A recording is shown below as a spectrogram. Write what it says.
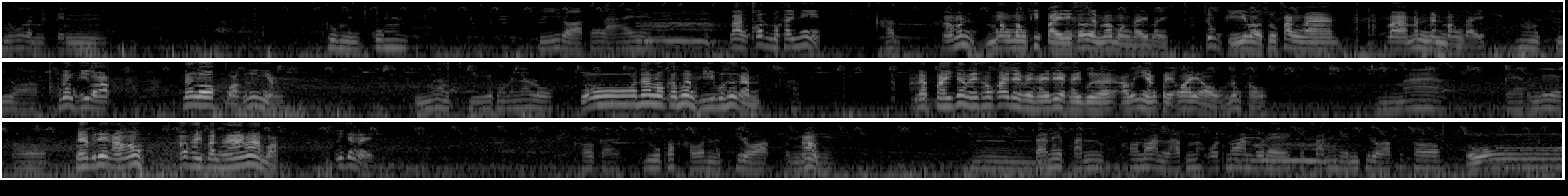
อยู่กันเป็นกลุ่มเป็นกลุ่มผีหลอกหลายบ้านคนบ่ใครมีๆครับ เอามันมองมองที่ไปนี่เขาเอิ้นว่ามองใดบ่นี่ซุ่มผีเบาสู้ฟังว่าว่ามันเป็นมองใดเมืองผีหลอกเมืองผีหลอกนรกบ่เฮ้ยหยังเมืองผีมันเป็นนรกโอ้นรกกับเมืองผีบ่คือกันครับ แล้วไปจังไหนเขาค่อยได้ไปให้เรียกให้เบื่อเอาอีหยังไปอ้อยเอาน้ำเขามีมาแปลเป็นเลขเอาแต่ไปเรียกเอาเอาเขาให้ปัญหามากบ่หรือจังไหน เขาก็อยู่เพราะเขาน่ะพี่หลอกคนอ้าว นี้แต่ในฝันเขานอนหลับนะอดนอนบ่ได้ก็ฝันเห็นพี่หลอกที่เขาโอ้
